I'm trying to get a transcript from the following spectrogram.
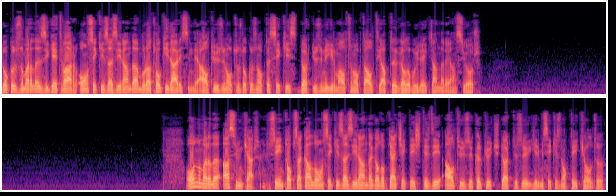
Dokuz numaralı Ziget var. 18 Haziran'da Murat Ok idaresinde 600'ünü 39.8, 400'ünü 26.6 yaptığı galobuyla ekranlara yansıyor. 10 numaralı As Hünkar, Hüseyin Topsakallı 18 Haziran'da galop gerçekleştirdi. 600'ü 43, 400'ü 28.2 oldu.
